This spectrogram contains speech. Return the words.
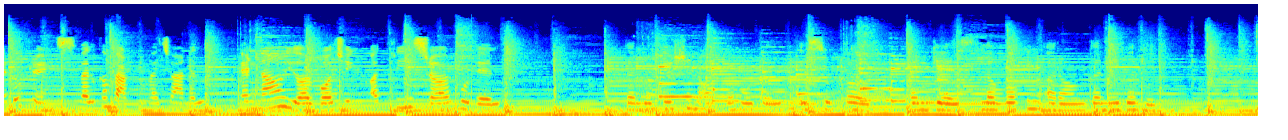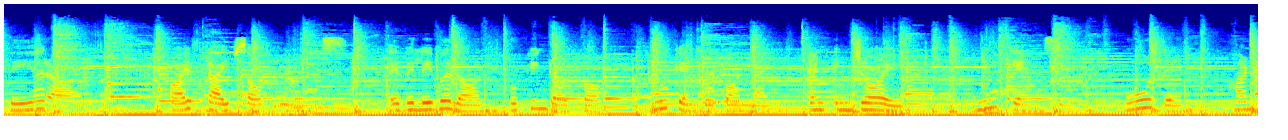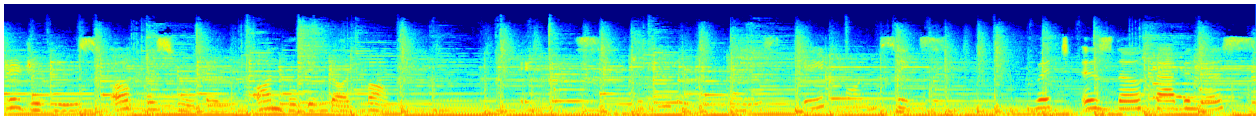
Hello friends, welcome back to my channel and now you are watching a 3-star hotel. The location of the hotel is superb and guests love walking around the neighborhood. There are 5 types of rooms available on booking.com. You can book online and enjoy it. You can see more than 100 reviews of this hotel on booking.com. which is the fabulous.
